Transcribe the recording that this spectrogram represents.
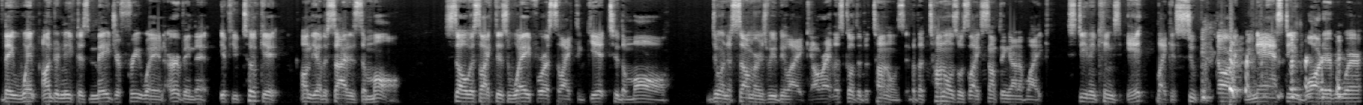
they went underneath this major freeway in Irving that if you took it on the other side is the mall. So it's like this way for us to like to get to the mall during the summers. We'd be like, all right, let's go through the tunnels. But the tunnels was like something out of like Stephen King's It, like it's super dark, nasty, water everywhere,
